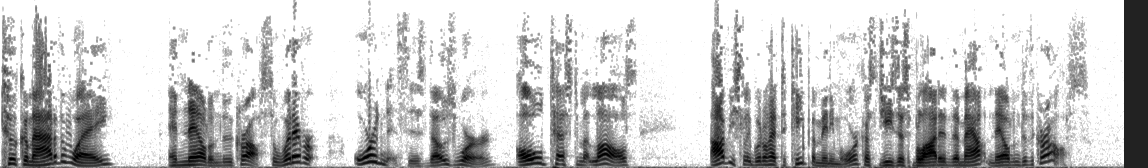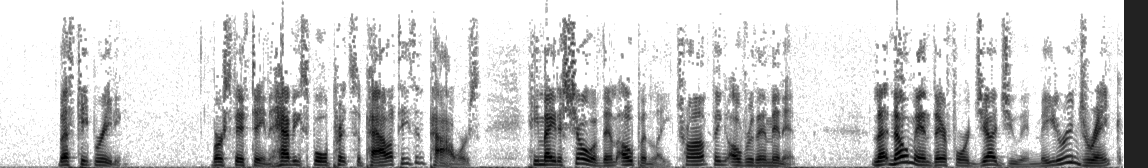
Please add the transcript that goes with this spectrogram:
took them out of the way, and nailed them to the cross. So whatever ordinances those were, Old Testament laws, obviously we don't have to keep them anymore because Jesus blotted them out and nailed them to the cross. Let's keep reading. Verse 15. Having spoiled principalities and powers, he made a show of them openly, triumphing over them in it. Let no man therefore judge you in meat or in drink,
